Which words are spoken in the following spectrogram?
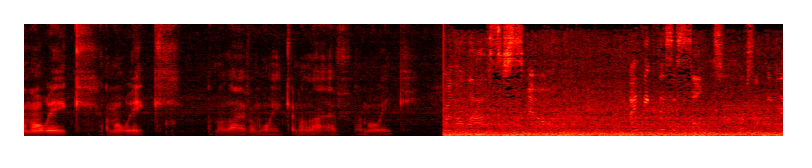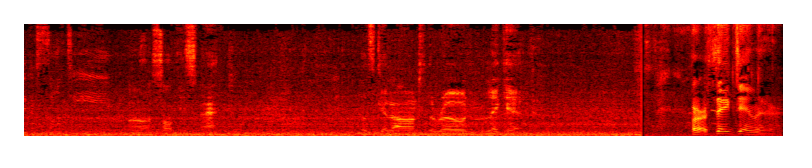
I'm awake. I'm awake. I'm alive. I'm awake. I'm alive. I'm awake. For the last snow. I think this is salt or something like a salty. Oh, salty snack. Let's get out onto the road and lick it. Birthday dinner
